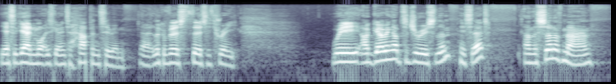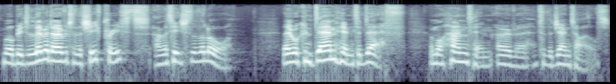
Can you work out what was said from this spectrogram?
yet again what is going to happen to him. Uh, look at verse 33. We are going up to Jerusalem, he said, and the Son of Man will be delivered over to the chief priests and the teachers of the law. They will condemn him to death and will hand him over to the Gentiles,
